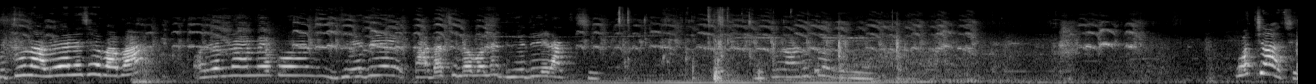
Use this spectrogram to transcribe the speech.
নতুন আলু এনেছে বাবা। ওই জন্য আমি এখন কাদা ছিল বলে রাখছি। পচা আছে।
